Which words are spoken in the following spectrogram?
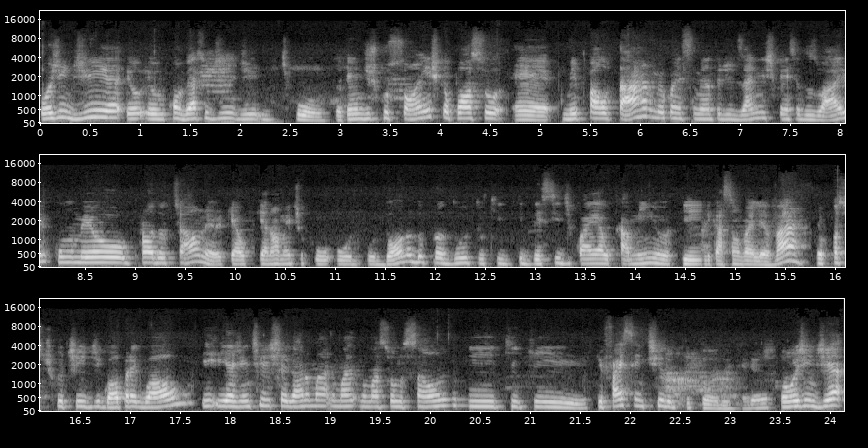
Hoje em dia eu, eu converso de, de- tipo, eu tenho discussões que eu posso é, me pautar no meu conhecimento de design e experiência do usuário com o meu product owner, que é o que é normalmente o, o, o dono do produto que, que decide qual é o caminho que a aplicação vai levar. Eu posso discutir de igual para igual e, e a gente chegar numa, numa, numa solução que, que, que, que faz sentido pro todo, entendeu? Então hoje em dia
